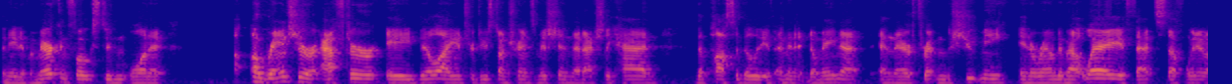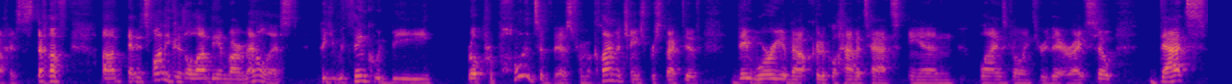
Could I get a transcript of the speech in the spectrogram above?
the Native American folks didn't want it. A rancher, after a bill I introduced on transmission that actually had the possibility of eminent domain at, and they're threatening to shoot me in a roundabout way if that stuff went in on his stuff. Um, and it's funny because a lot of the environmentalists who you would think would be real proponents of this from a climate change perspective, they worry about critical habitats and lines going through there, right? So that's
